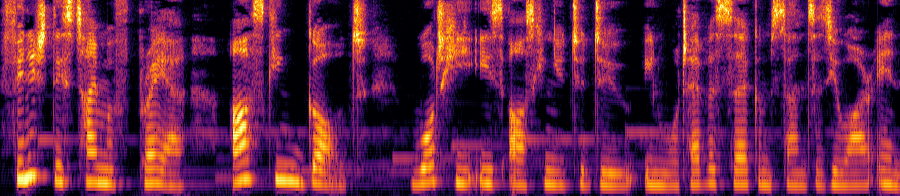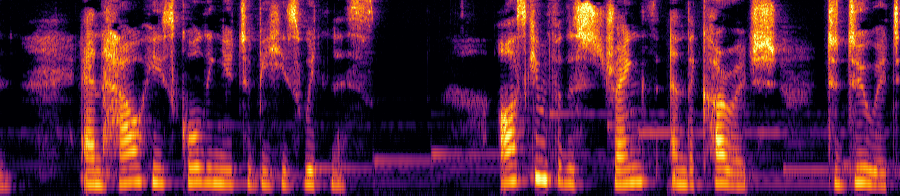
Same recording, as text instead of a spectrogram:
Finish this time of prayer asking God what He is asking you to do in whatever circumstances you are in, and how He's calling you to be His witness. Ask Him for the strength and the courage to do it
